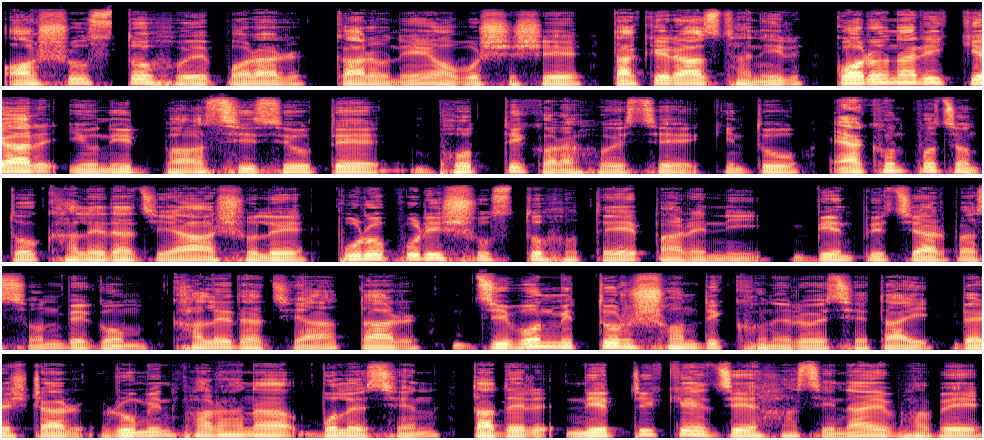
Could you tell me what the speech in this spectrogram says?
অসুস্থ হয়ে পড়ার কারণে অবশেষে তাকে রাজধানীর করোনারি কেয়ার ইউনিট বা সিসিউতে ভর্তি করা হয়েছে। কিন্তু এখন পর্যন্ত খালেদা জিয়া আসলে পুরোপুরি সুস্থ হতে পারেনি বিএনপি চেয়ারপারসন বেগম খালেদা জিয়া তার জীবন মৃত্যুর সন্দিক্ষণে রয়েছে, তাই ব্যারিস্টার রুমিন ফারহানা বলেছেন, তাদের নেত্রীকে যে হাসিনা এভাবে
